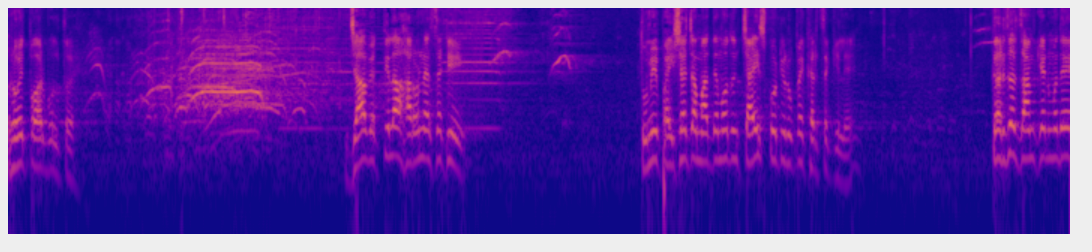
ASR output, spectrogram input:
रोहित पवार बोलतोय. ज्या व्यक्तीला हरवण्यासाठी तुम्ही पैशाच्या माध्यमातून चाळीस कोटी रुपये खर्च केले कर्ज जामखेडमध्ये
